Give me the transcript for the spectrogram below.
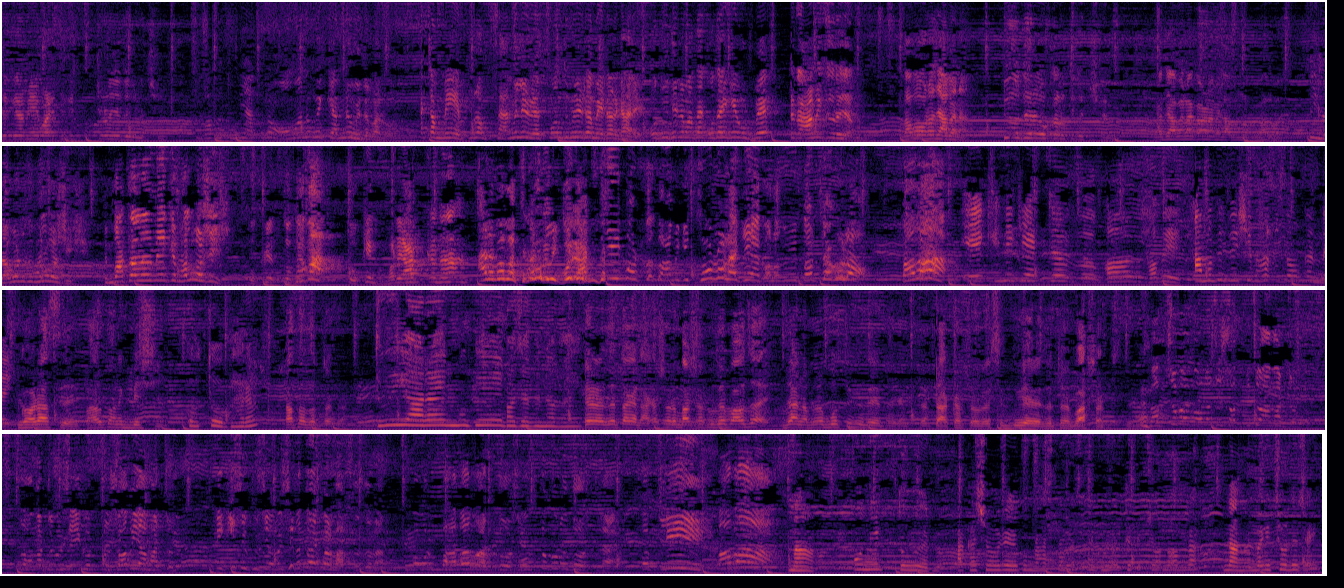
মানে আমি এই বাড়ি থেকে চলে যেতে বলেছি। বাবা তুমি এতটা অমানবিক কেমনে হইতে পারো? একটা মেয়ে পুরো ফ্যামিলি রেসপন্সিবিলিটি মেয়েটার ঘাড়ে। ও দুদিনের মাথায় কোথায় গিয়ে উঠবে? এটা আমি করে যাব। বাবা ওরা যাবে না। তুই ওদের ওকালতি করছিস কেন? ওরা যাবে না কারণ আমি লাবণ্যকে ভালোবাসি। তুই লাবণকে ভালোবাসিস? তুই মাতালের মেয়েকে ভালোবাসিস? তোকে তোকে বাবা! তোকে ঘরে আটকা না আরে বাবা তুমি কি কি করতেছো আমি কি ছোট নাকি এখনও? তুমি দরজা খুলো। বাবা! এখানে কি একটা হবে? আমাদের বেশি ভালো দরকার নেই। ঘর আছে ভাড়া তো অনেক বেশি। কত ভাড়া? সাত হাজার টাকা। দুই আড়াইয়ের মধ্যে পাওয়া যাবে না ভাই। দেড় হাজার টাকা ঢাকা শহরে বাসা খুঁজে পাওয়া যায়? যান আপনারা বস্তিতে যেয়ে থাকেন। টাকা শহরে এসে দুই আড়াই হাজার টাকা বাসা খুঁজতে সবসময় বলো যে সবকিছু আমার জন্য। তো আমার জন্য সেই করছ সবই আমার জন্য। তুমি কিছু খুশি হবে সেটা তো একবার ভাবতেছো না। ওর বাবা অনেক দূর। ঢাকা শহরে এরকম রাস্তা রাস্তা ঘুরে থেকে চলো আমরা নানার বাড়ি চলে যাই।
